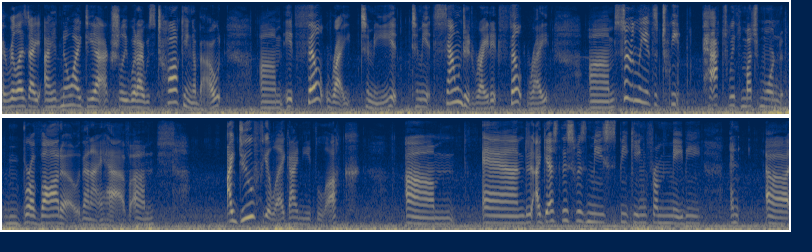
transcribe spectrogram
I realized I, I had no idea actually what I was talking about. Um, it felt right to me. It to me it sounded right. It felt right. Um, certainly, it's a tweet packed with much more bravado than I have. Um, I do feel like I need luck. Um, and I guess this was me speaking from maybe uh,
